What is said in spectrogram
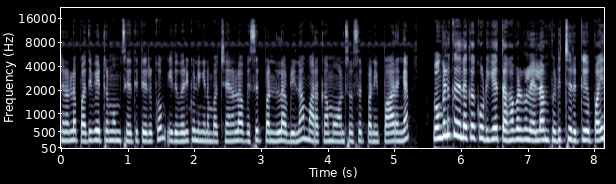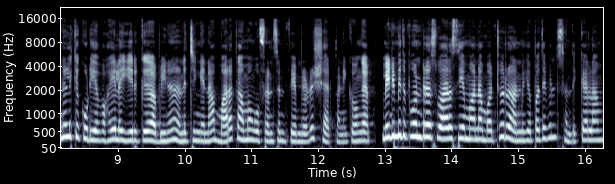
சேனலில் பதிவேற்றமும் சேர்த்துட்டு இருக்கும். இது வரைக்கும் நீங்கள் நம்ம சேனலாக விசிட் பண்ணல அப்படின்னா மறக்காமல் ஒன்ஸ் விசிட் பண்ணி பாருங்கள் உங்களுக்கு இதில் இருக்கக்கூடிய தகவல்கள் எல்லாம் பிடிச்சிருக்கு பயனளிக்கக்கூடிய வகையில் இருக்குது அப்படின்னு நினச்சிங்கன்னா மறக்காமல் உங்கள் ஃப்ரெண்ட்ஸ் அண்ட் ஃபேமிலியோட ஷேர் பண்ணிக்கோங்க. மீண்டும் இது போன்ற சுவாரஸ்யமான மற்றொரு ஆன்மீக பதிவில் சந்திக்கலாம்.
